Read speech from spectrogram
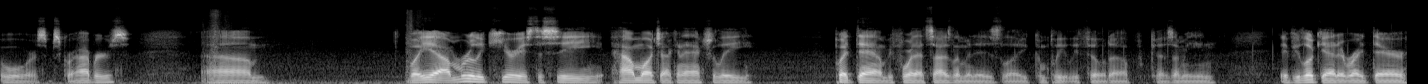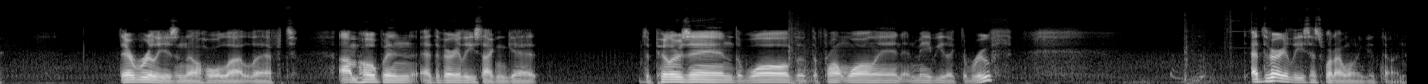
or subscribers. Um, but yeah, I'm really curious to see how much I can actually put down before that size limit is like completely filled up because I mean if you look at it right there there really isn't a whole lot left. I'm hoping at the very least I can get the pillars in the wall the, the front wall in and maybe like the roof. At the very least that's what I want to get done.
